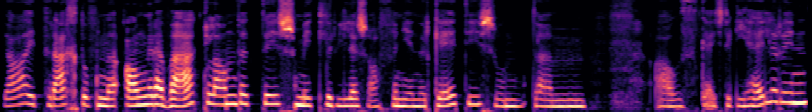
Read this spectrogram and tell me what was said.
ja, jetzt recht auf einem anderen Weg gelandet ist. Mittlerweile arbeite ich energetisch und ähm, als geistige Heilerin.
